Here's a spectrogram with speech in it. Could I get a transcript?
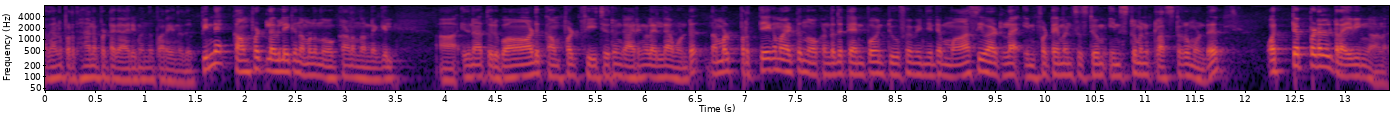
അതാണ് പ്രധാനപ്പെട്ട കാര്യമെന്ന് പറയുന്നത്. പിന്നെ കംഫർട്ട് ലെവലിലേക്ക് നമ്മൾ നോക്കുകയാണെന്നുണ്ടെങ്കിൽ ഇതിനകത്ത് ഒരുപാട് കംഫർട്ട് ഫീച്ചറും കാര്യങ്ങളെല്ലാം ഉണ്ട്. നമ്മൾ പ്രത്യേകമായിട്ട് നോക്കേണ്ടത് ടെൻ പോയിന്റ് ടു ഫൈവ് ഇഞ്ചിന്റെ മാസീവായിട്ടുള്ള ഇൻഫർടൈൻമെന്റ് സിസ്റ്റവും ഇൻസ്ട്രുമെന്റ് ക്ലസ്റ്ററും ഉണ്ട്. ഒറ്റപ്പെടൽ ഡ്രൈവിംഗ് ആണ്.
